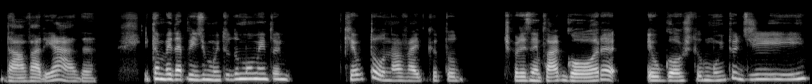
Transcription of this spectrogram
Dá uma variada. E também depende muito do momento que eu tô, na vibe que eu tô. Tipo, por exemplo, agora eu gosto muito de.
